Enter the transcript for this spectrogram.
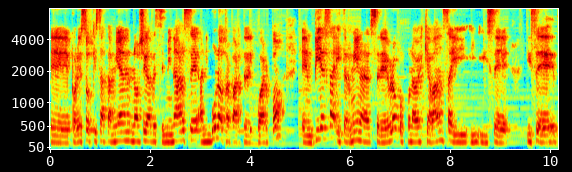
Eh, por eso quizás también no llega a diseminarse a ninguna otra parte del cuerpo, empieza y termina en el cerebro, porque una vez que avanza y, se, y se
